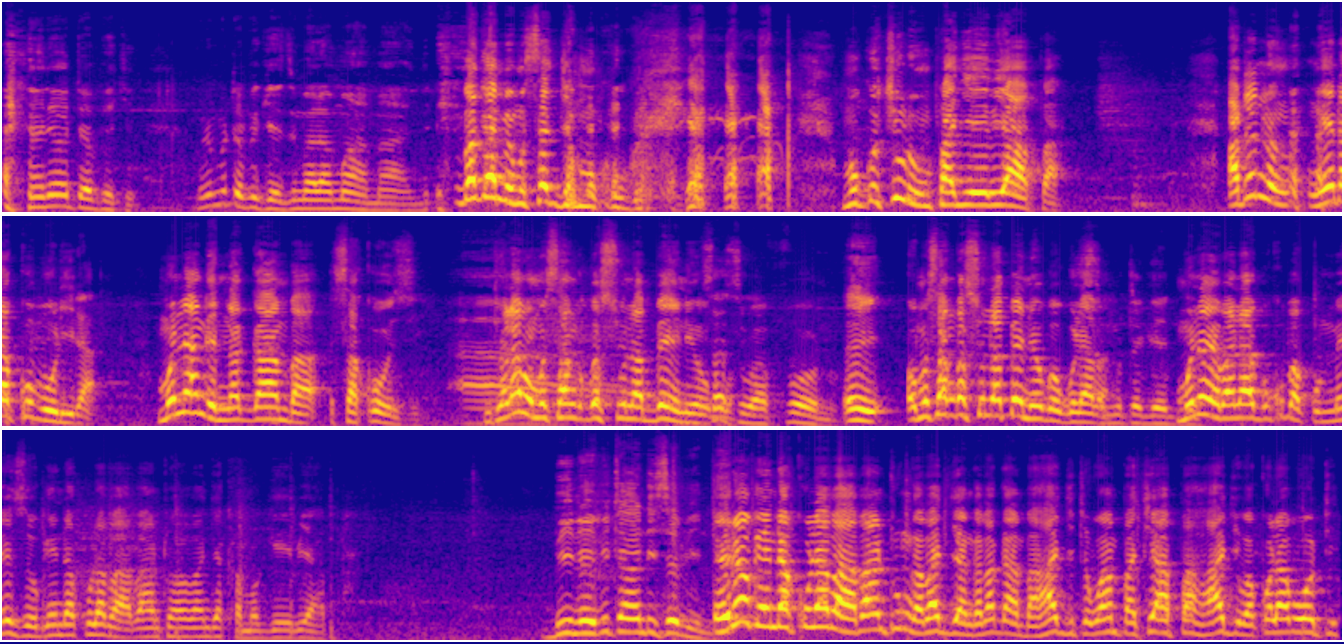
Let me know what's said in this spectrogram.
mulimu topiki ezimalamu amaanyi. Bagambye musajja mukugu. Mukukulumpanya ebyapa. Ate no ngenda kubuulira munange nagamba sakozi nti olaba omusango gwa suna beni ogwo. Eh, omusango gwa suna beni ogwo ogulaba munaye banagukuba ku mmeezi ogenda kulaba abantu ababanja kamoga ebyapa. Bino ebitandise bino. Era ogenda kulaba abantu nga bajja nga bagamba haji tewampa kyapa haji wakola booti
